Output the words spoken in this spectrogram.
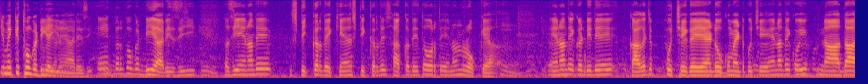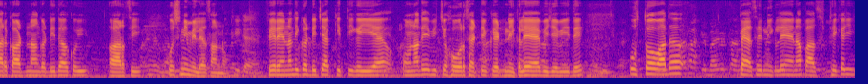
ਕਿਵੇਂ ਕਿੱਥੋਂ ਗੱਡੀ ਆਈ ਹੈ? ਆ ਰਹੇ ਸੀ? ਇਹ ਇੱਧਰ ਤੋਂ ਗੱਡੀ ਆ ਰਹੀ ਸੀ ਜੀ। ਅਸੀਂ ਇਹਨਾਂ ਦੇ ਸਟicker ਦੇਖੇ ਆ। ਸਟicker ਦੇ ਸ਼ੱਕ ਦੇ ਤੌਰ ਤੇ ਇਹਨਾਂ ਨੂੰ ਰੋਕਿਆ। ਇਹਨਾਂ ਦੇ ਗੱਡੀ ਦੇ ਕਾਗਜ਼ ਪੁੱਛੇ ਗਏ ਆ ਡਾਕੂਮੈਂਟ ਪੁੱਛੇ ਇਹਨਾਂ ਦੇ ਕੋਈ ਨਾ ਆਧਾਰ ਕਾਰਡ ਨਾ ਗੱਡੀ ਦਾ ਕੋਈ ਆਰਸੀ ਕੁਝ ਨਹੀਂ ਮਿਲਿਆ ਸਾਨੂੰ। ਠੀਕ ਹੈ। ਫਿਰ ਇਹਨਾਂ ਦੀ ਗੱਡੀ ਚੈੱਕ ਕੀਤੀ ਗਈ ਹੈ। ਉਹਨਾਂ ਦੇ ਵਿੱਚ ਹੋਰ ਸਰਟੀਫਿਕੇਟ ਨਿਕਲੇ ਹੈ ਬੀਜੇਪੀ ਦੇ। ਉਸ ਤੋਂ ਬਾਅਦ ਪੈਸੇ ਨਿਕਲੇ ਇਹਨਾਂ ਪਾਸ ਠੀਕ ਹੈ ਜੀ?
